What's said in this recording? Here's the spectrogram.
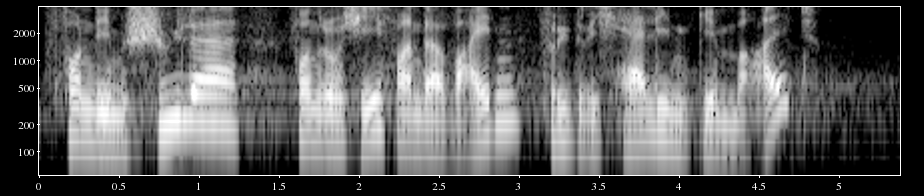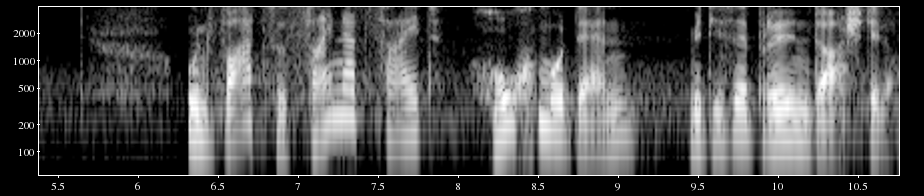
von dem Schüler von Roger van der Weyden, Friedrich Herrlin, gemalt und war zu seiner Zeit hochmodern mit dieser Brillendarstellung.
